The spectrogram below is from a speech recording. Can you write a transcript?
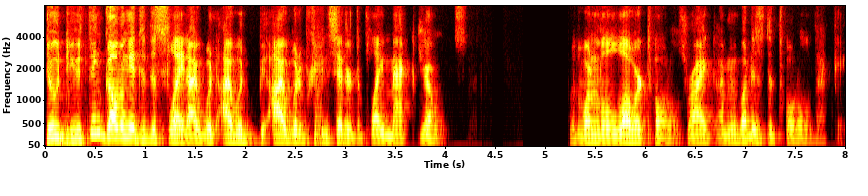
Dude, do you think going into the slate, I would, I would, be, I would have considered to play Mac Jones with one of the lower totals, right? I mean, what is the total of that game?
